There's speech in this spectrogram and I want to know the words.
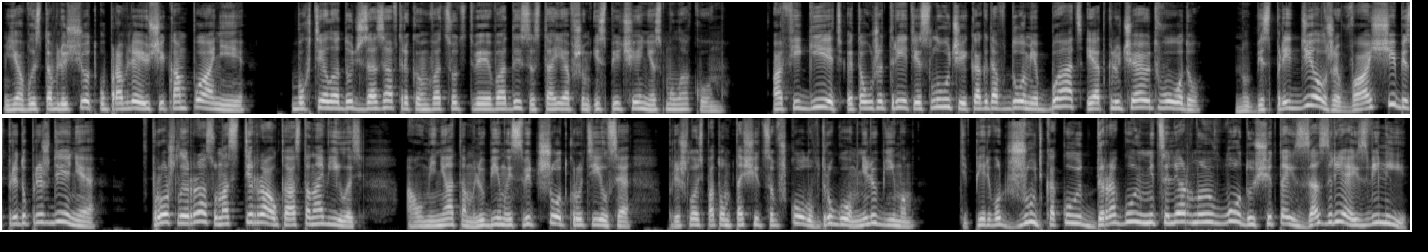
«Я выставлю счет управляющей компании», бухтела дочь за завтраком в отсутствие воды, состоявшим из печенья с молоком. «Офигеть, это уже третий случай, когда в доме бац и отключают воду. Ну беспредел же, вообще без предупреждения. В прошлый раз у нас стиралка остановилась, А у меня там любимый свитшот крутился. Пришлось потом тащиться в школу в другом, нелюбимом. Теперь вот жуть, какую дорогую мицеллярную воду, считай, зазря извели.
